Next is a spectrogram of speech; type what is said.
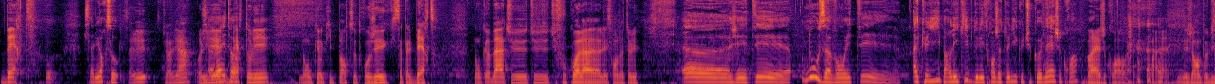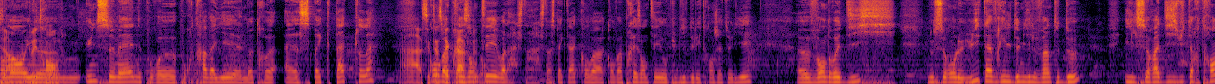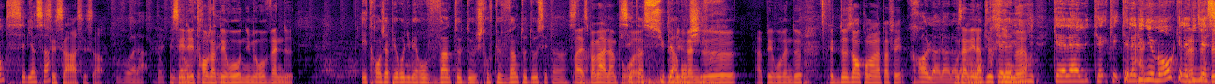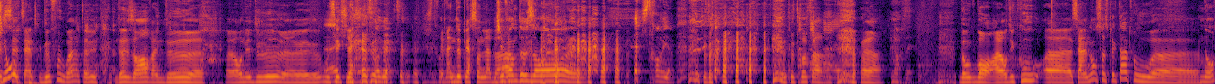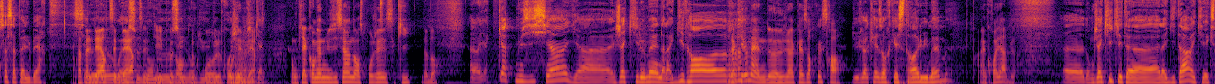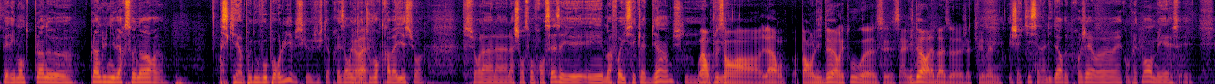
Berthe. Salut Orso. Salut, tu vas bien? Olivier va et toi? Berthollet, donc, euh, qui porte ce projet qui s'appelle Berthe. Donc euh, bah, tu, tu, tu fous quoi là, à l'étrange atelier? Euh, j'ai été, nous avons été accueillis par l'équipe de l'étrange atelier que tu connais, je crois, Ouais, je crois, ouais. ouais. Des gens un peu bizarres, pendant un peu une, étranges. une semaine pour, pour travailler notre spectacle Ah, c'est qu'on un va spectacle. présenter. Voilà, c'est un, c'est un spectacle qu'on va, qu'on va présenter au public de l'étrange atelier euh, vendredi. Nous serons le 8 avril 2022. Il sera 18h30, c'est bien ça? C'est ça, c'est ça. Voilà. Donc Et c'est l'étrange apéro numéro 22. Étrange apéro numéro 22. Je trouve que 22, c'est un. Ouais, un- c'est pas mal hein, un euh, super bon 2022, apéro 22. Ça fait deux ans qu'on en a pas fait. Oh là là là. Vous avez la Dieu, primeur. quel, ali- quel- quel- quel alignement, quelle alignation. c'est- un truc de fou, hein, t'as vu Deux ans, 22, euh, euh, on est deux, euh, où Ouais, c'est qu'il y a c'est trop bien. C'est Il trop y a bien. 22 personnes là-bas. J'ai 22 ans. euh, c'est trop bien. C'est trop ça. voilà. Parfait. Donc bon, alors du coup, c'est un nom ce spectacle ou Non, ça s'appelle Berthe. Ça s'appelle Berthe, c'est Berthe qui présente le nom le du- pro- du le projet Berthe. Donc il y a combien de musiciens dans ce projet? C'est qui d'abord? Alors, il y a quatre musiciens. Il y a Jacques Lemène à la guitare. Jacques Lemène de Jacques Orchestra. Du Jacques Orchestra lui-même. Incroyable. Euh, donc Jackie qui est à, la guitare et qui expérimente plein de plein d'univers sonores, ce qui est un peu nouveau pour lui puisque jusqu'à présent Ah il a toujours travaillé sur sur la, la- la chanson française et, et ma foi il s'éclate bien hein, Ouais, en plus, il- en, là, on- pas en leader et tout, euh, c'est un leader à la base, euh, Jacques Lemène. et Jackie c'est un leader de projet ouais, ouais, ouais, complètement mais c'est-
